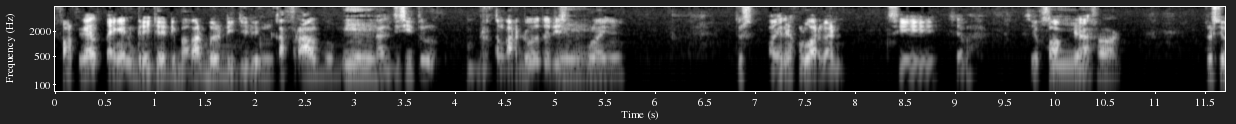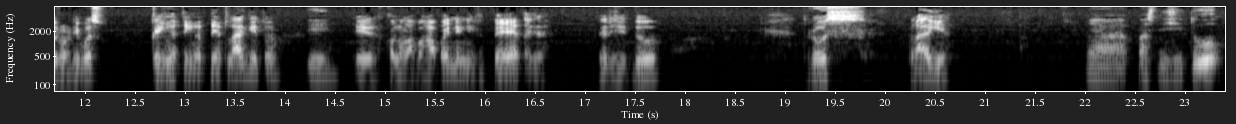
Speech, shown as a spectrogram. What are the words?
Falknya pengen gerejanya dibakar baru dijadiin cover album. Iya. Nah di situ bertengkar dulu tuh di situ Iya. mulainya. Terus akhirnya keluar kan si siapa si si Fuck ya Ford. terus Euronymous keinget-inget date lagi tuh Iya. dia kalau ngapa-ngapain dia nginget date aja dari situ terus apa lagi ya Ya pas di situ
